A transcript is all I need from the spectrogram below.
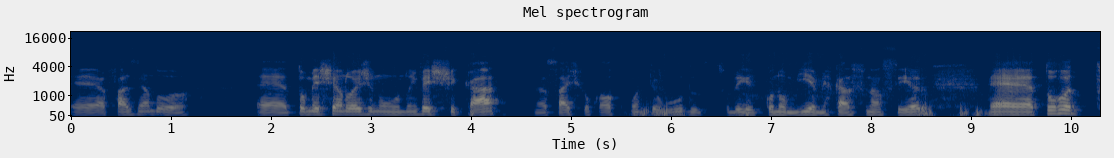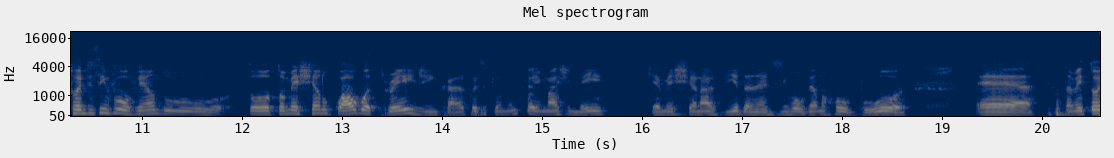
é, fazendo, estou é, mexendo hoje no, no Investificar, né, site que eu coloco conteúdo sobre economia, mercado financeiro. Estou é, desenvolvendo, tô mexendo com algo trading, cara, coisa que eu nunca imaginei que ia mexer na vida, né? Desenvolvendo robô. É, também estou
